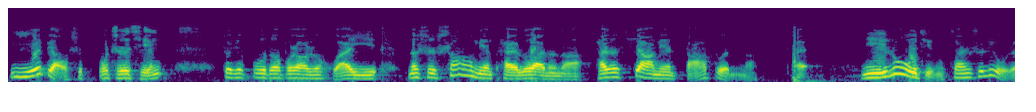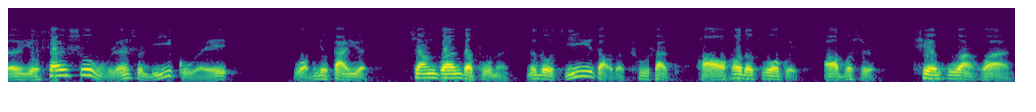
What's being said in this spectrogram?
也表示不知情，这就不得不让人怀疑，那是上面太乱了呢，还是下面打盹呢？哎，你入警三十六人，有三十五人是李鬼，我们就但愿相关的部门能够及早的出山，好好的捉鬼，而不是千呼万唤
